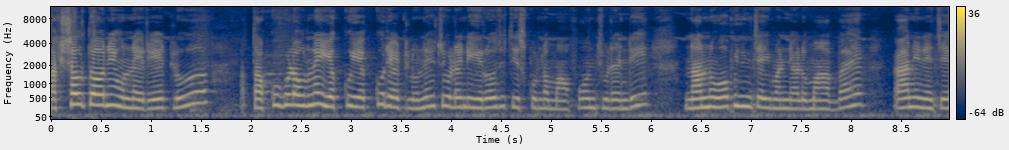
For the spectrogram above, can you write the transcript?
లక్షలతోనే ఉన్నాయి రేట్లు. తక్కువ కూడా ఉన్నాయి ఎక్కువ ఎక్కువ రేట్లు ఉన్నాయి. చూడండి ఈరోజు తీసుకుంటాం మా ఫోన్ చూడండి. నన్ను ఓపెనింగ్ చేయమన్నాడు మా అబ్బాయి. కానీ నేను చే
